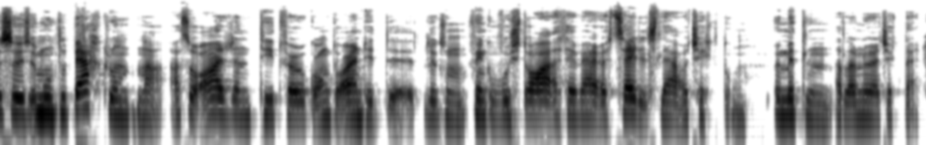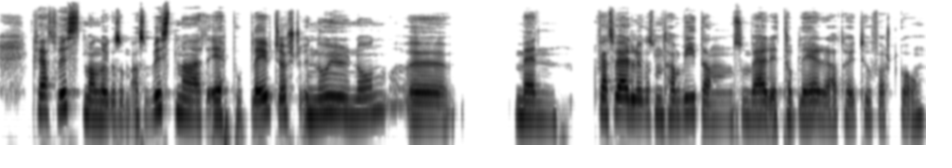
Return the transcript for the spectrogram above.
så i mån til bakgrunden, alltså er en tid för gang, og er en tid liksom fick och vurst att det var ett sällslä och kjekt om i mitten alla jeg kjekt der. Hva visst man liksom, alltså visst man att Epo blev just i nu någon eh men hva var det liksom den vitan som var etableret at det var två første gang?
